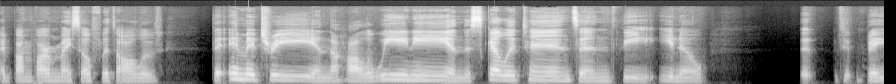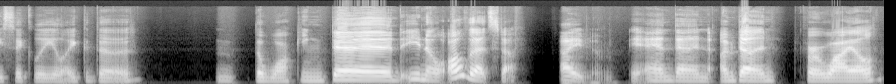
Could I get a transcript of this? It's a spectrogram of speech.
I bombard myself with all of the imagery and the Halloweeny and the skeletons and the you know uh, basically like the the Walking Dead you know all that stuff. I and then I'm done for a while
